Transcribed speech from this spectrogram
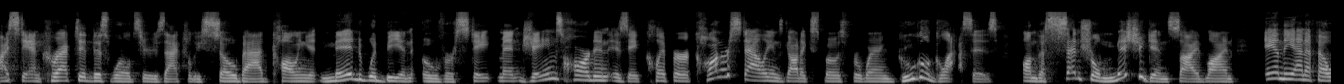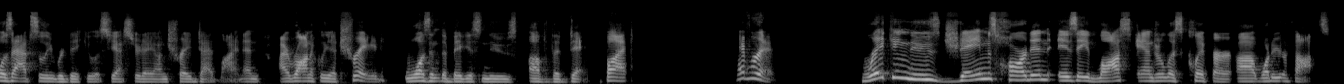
I stand corrected. This World Series is actually so bad. Calling it mid would be an overstatement. James Harden is a Clipper. Connor Stallions got exposed for wearing Google glasses on the Central Michigan sideline. And the NFL was absolutely ridiculous yesterday on trade deadline. And ironically, a trade wasn't the biggest news of the day. But Everett, breaking news: James Harden is a Los Angeles Clipper. Uh, what are your thoughts?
